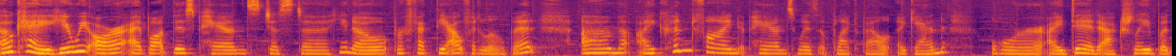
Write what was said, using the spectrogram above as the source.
Okay, here we are. I bought this pants just to, you know, perfect the outfit a little bit. Um, I couldn't find pants with a black belt again, or I did actually, but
